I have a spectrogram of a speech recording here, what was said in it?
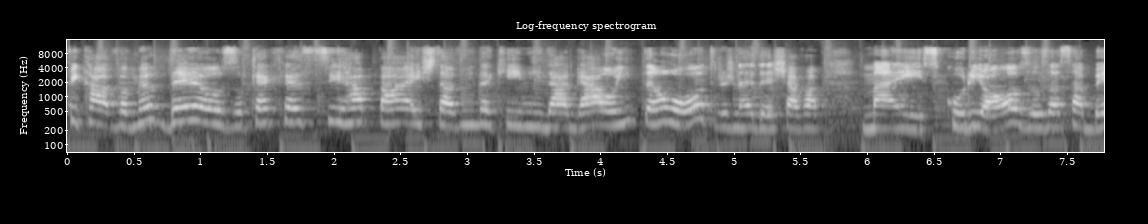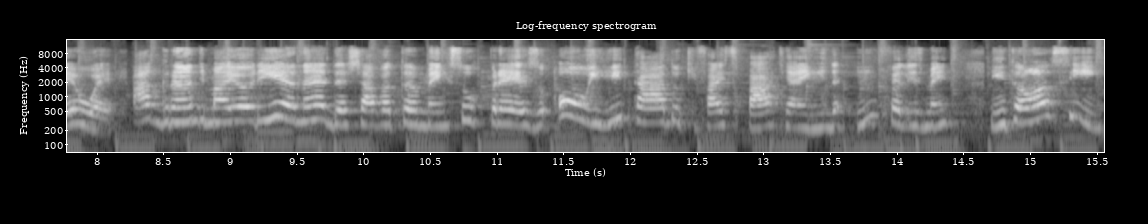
Ficava, meu Deus, o que é que esse rapaz está vindo aqui me dar ou então outros, né, deixava mais curiosos a saber, ué. A grande maioria, né, deixava também surpreso ou irritado, que faz parte ainda, infelizmente. Então, assim,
